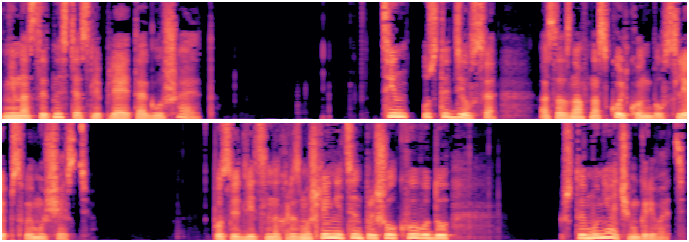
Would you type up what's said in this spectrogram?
Ненасытность ослепляет и оглушает. Тин устыдился, осознав, насколько он был слеп своему счастью. После длительных размышлений Тин пришел к выводу, что ему не о чем горевать.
